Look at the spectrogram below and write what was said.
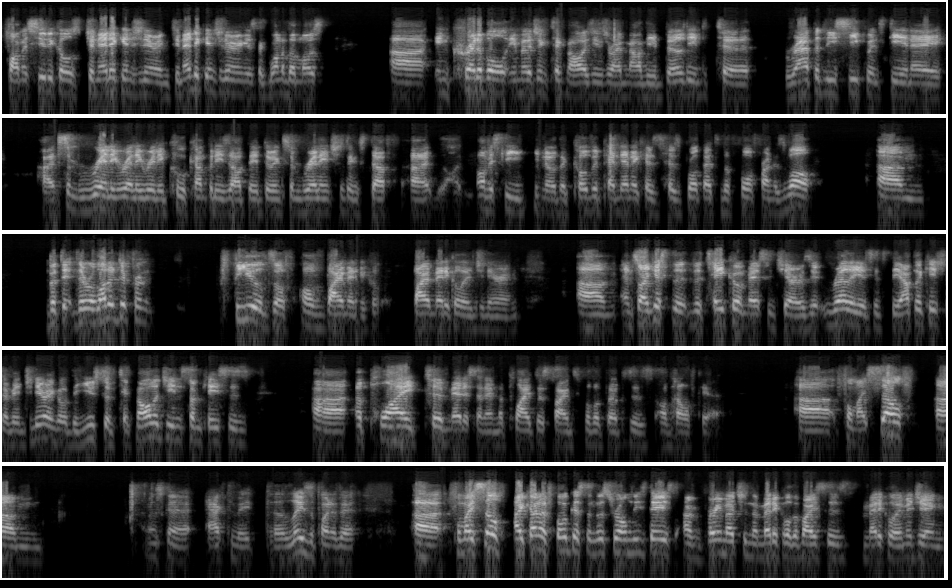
pharmaceuticals, genetic engineering. Genetic engineering is like one of the most uh, incredible emerging technologies right now. The ability to rapidly sequence DNA. Uh, some really, really, really cool companies out there doing some really interesting stuff. Uh, obviously, you know, the COVID pandemic has, has brought that to the forefront as well. Um, but th- there are a lot of different fields of, of biomedical, biomedical engineering. Um, and so I guess the, the take home message here is it really is it's the application of engineering or the use of technology in some cases uh, applied to medicine and applied to science for the purposes of healthcare. Uh, for myself, um, I'm just going to activate the laser pointer there. Uh, for myself, I kind of focus in this realm these days. I'm very much in the medical devices, medical imaging.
